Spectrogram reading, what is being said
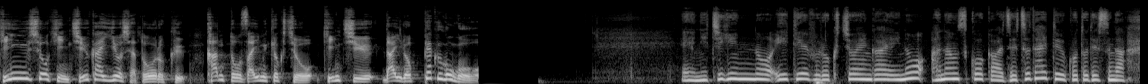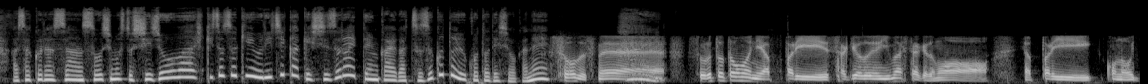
金融商品仲介業者登録、関東財務局長、金中第605号。えー、日銀の ETF6 兆円買いのアナウンス効果は絶大ということですが、朝倉さん、そうしますと市場は引き続き売り仕掛けしづらい展開が続くということでしょうかね。そうですね。はい、それとともにやっぱり先ほど言いましたけども、やっぱりこのジ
